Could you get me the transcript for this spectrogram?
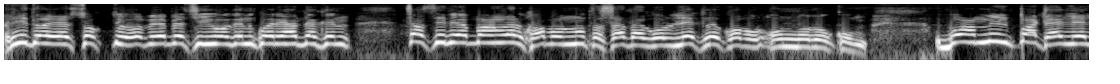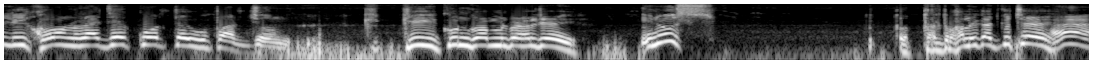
হৃদয়ের শক্তি হবে বেশি ওখান করে আর দেখেন চাষিরা বাংলার খবর নতো সাদা গোল লেখলে খবর অন্যরকম। গমিল পাঠাইলে লিখন রাজ্যে করতে উপার্জন। কি- কোন গভর্নমেন্ট পাঠাল যে? ইনুস? তাহলে তো ভালোই কাজ করছে। হ্যাঁ।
